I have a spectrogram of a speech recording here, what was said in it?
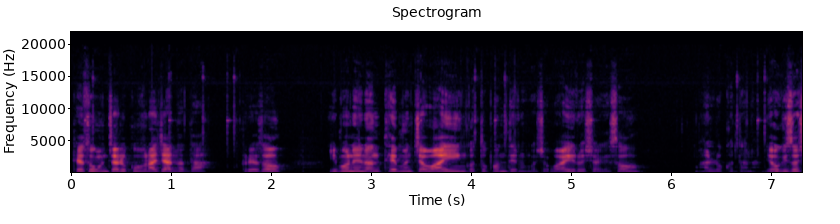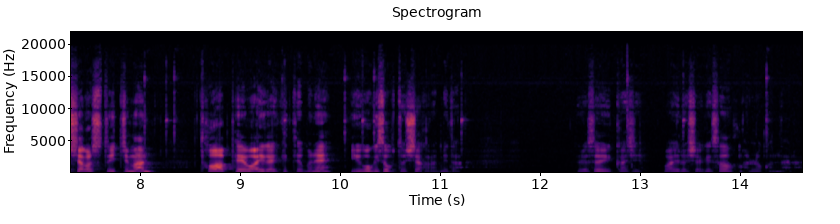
대소문자를 구분하지 않는다. 그래서 이번에는 대문자 y인 것도 포함되는 거죠. y로 시작해서 끝나는. 여기서 시작할 수도 있지만 더 앞에 y가 있기 때문에 여기서부터 시작을 합니다. 그래서 여기까지 y로 시작해서 끝나는.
